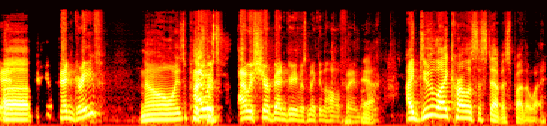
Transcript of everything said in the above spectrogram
Ben, Uh, ben Grieve. no, he's a pitcher. I was I was sure Ben Grieve was making the Hall of Fame. Yeah. I do like Carlos Estevez, by the way.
